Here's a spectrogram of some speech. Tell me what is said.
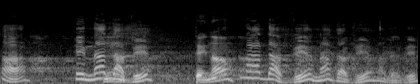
Tá. Tem nada hum. a ver. Tem não? Nada a ver, nada a ver, nada a ver.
